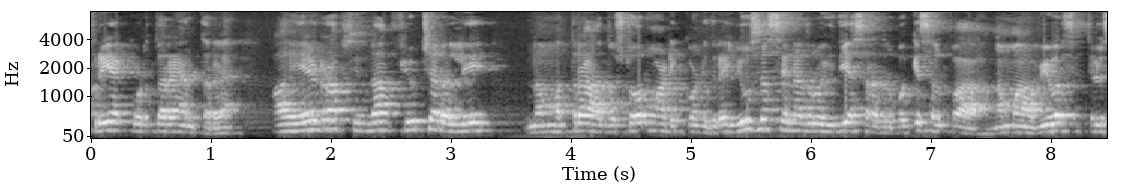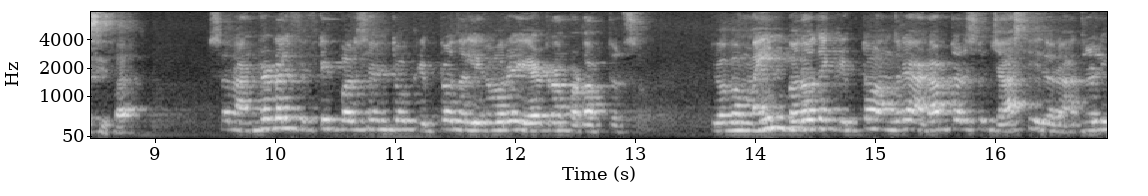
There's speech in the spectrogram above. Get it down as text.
ಫ್ರೀಯಾಗಿ ಕೊಡ್ತಾರೆ ಅಂತಾರೆ. ಆ ಏರ್ ಡ್ರಾಪ್ಸ್ ಇಂದ ಫ್ಯೂಚರ್ ಅಲ್ಲಿ ನಮ್ಮ ಹತ್ರ ಅದು ಸ್ಟೋರ್ ಮಾಡಿ ಇಟ್ಕೊಂಡಿದ್ರೆ ಯೂಸಸ್ ಏನಾದರೂ ಇದೆಯಾ ಸರ್ ಅದ್ರ ಬಗ್ಗೆ ಸ್ವಲ್ಪ ನಮ್ಮ ವ್ಯೂವರ್ಸ್ ತಿಳಿಸಿ ಸರ್ ಸರ್ ಹಂಡ್ರೆಡ್ ಅಲ್ಲಿ ಫಿಫ್ಟಿ ಪರ್ಸೆಂಟ್ ಕ್ರಿಪ್ಟೋದಲ್ಲಿ ಇರುವರೆ ಏರ್ ಡ್ರಾಪ್ ಅಡಾಪ್ಟರ್ಸ್ ಇವಾಗ ಮೈನ್ ಬರೋದೇ ಕ್ರಿಪ್ಟೋ ಅಂದ್ರೆ ಅಡಾಪ್ಟರ್ಸ್ ಜಾಸ್ತಿ ಇದಾರೆ. ಅದರಲ್ಲಿ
